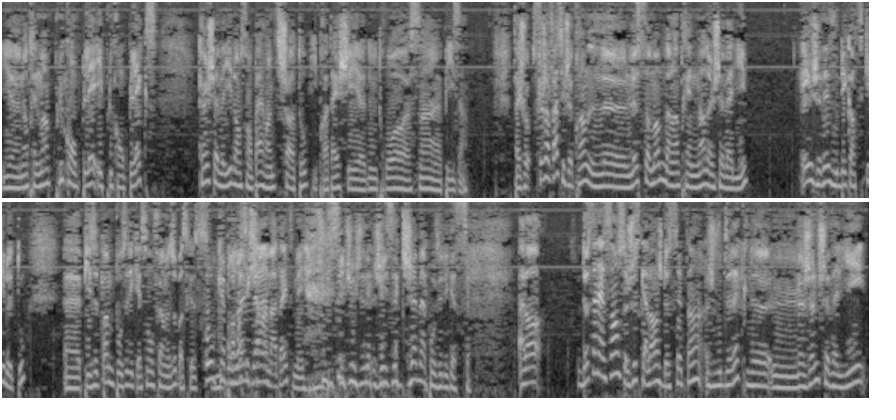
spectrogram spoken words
il y a un entraînement plus complet et plus complexe qu'un chevalier dont son père a un petit château puis il protège ses euh, deux, trois cents paysans. Fait que je- ce que je vais faire, c'est que je vais prendre le, le summum dans l'entraînement d'un chevalier et je vais vous décortiquer le tout. Euh, puis n'hésite pas à me poser des questions au fur et à mesure parce que Aucun pour moi problème, c'est clair dans ma tête, mais J'hésite jamais à poser des questions. alors de sa naissance jusqu'à l'âge de 7 ans, je vous dirais que le, le jeune chevalier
